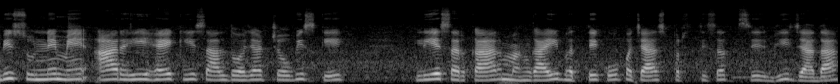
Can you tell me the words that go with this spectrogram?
भी सुनने में आ रही है कि साल 2024 के लिए सरकार महँगाई भत्ते को 50 प्रतिशत से भी ज़्यादा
